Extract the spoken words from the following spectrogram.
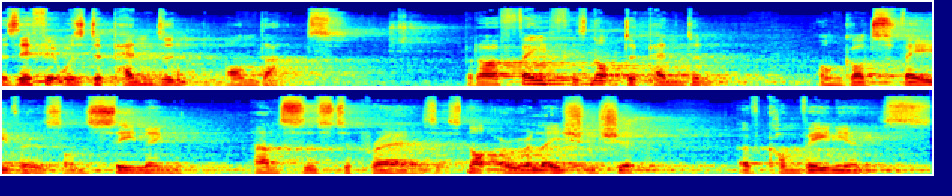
as if it was dependent on that. But our faith is not dependent on God's favours, on seeming answers to prayers. It's not a relationship of convenience.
